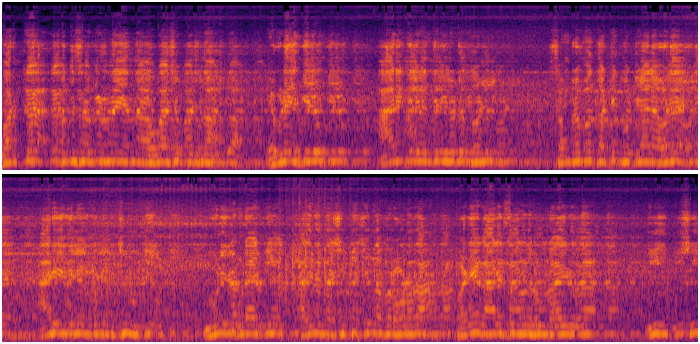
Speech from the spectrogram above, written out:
വർഗ സംഘടന എന്ന് അവകാശപ്പെടുന്ന എവിടെയെങ്കിലും ആരെങ്കിലും എന്തെങ്കിലും തൊഴിൽ സംരംഭം തട്ടിക്കൂട്ടിയാൽ അവിടെ ആരെയെങ്കിലും ഒക്കെ പിടിച്ചു കൂട്ടി യൂണിയൻ ഉണ്ടാക്കി അതിനെ നശിപ്പിക്കുന്ന പ്രവണത പഴയ കാലത്ത് മുതലുണ്ടായിരുന്ന ഈ സി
